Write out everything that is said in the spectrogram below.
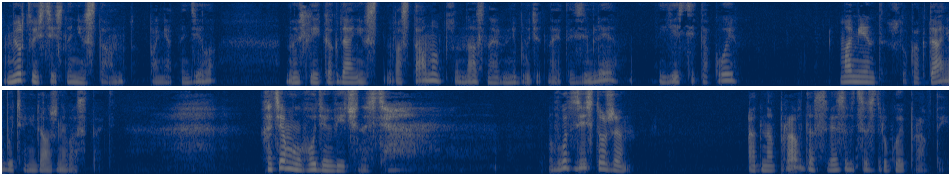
Мертвые, естественно, не встанут, понятное дело. Но если и когда они восстанут, нас, наверное, не будет на этой земле. Есть и такой момент, что когда-нибудь они должны восстать. Хотя мы уходим в вечность. Вот здесь тоже одна правда связывается с другой правдой.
